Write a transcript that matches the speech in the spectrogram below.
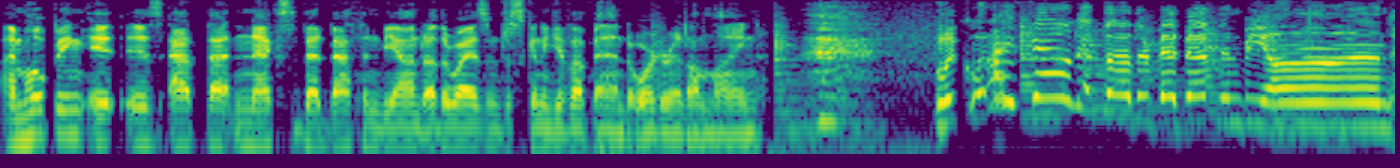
I'm hoping it is at that next Bed Bath & Beyond. Otherwise, I'm just gonna give up and order it online. Look what I found at the other Bed Bath & Beyond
